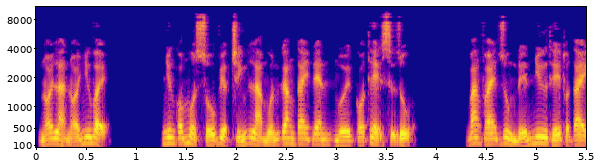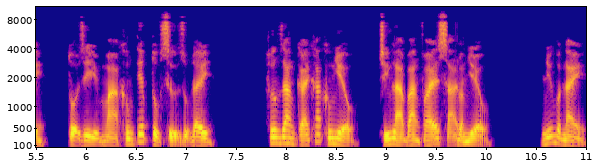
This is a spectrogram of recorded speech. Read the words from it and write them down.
nói là nói như vậy. Nhưng có một số việc chính là muốn găng tay đen mới có thể sử dụng. Bang phái dùng đến như thế thuật tay, tội gì mà không tiếp tục sử dụng đây? Hương giang cái khác không nhiều, chính là bang phái xã đoàn nhiều. Những vật này,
